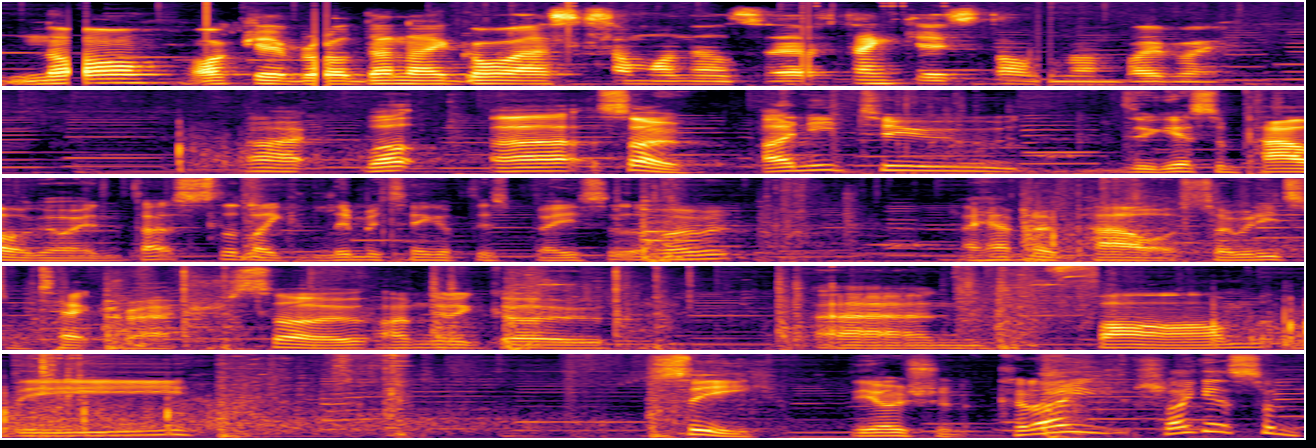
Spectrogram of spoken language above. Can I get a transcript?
No? Okay, bro. Then I go ask someone else. I have 10k stone, man. Bye bye. Alright, well, uh, so, I need to, to get some power going. That's the, like, limiting of this base at the moment. I have no power, so we need some tech trash. So, I'm gonna go and farm the sea, the ocean. Could I, should I get some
